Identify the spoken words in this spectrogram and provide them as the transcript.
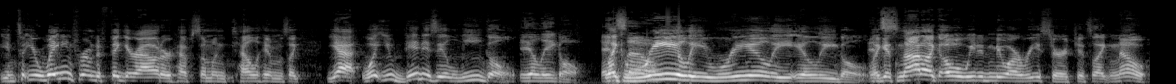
until you're waiting for him to figure out or have someone tell him it's like, yeah, what you did is illegal. Illegal. And like so- really, really illegal. like It's- it's not like oh we didn't do our research. It's like no,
